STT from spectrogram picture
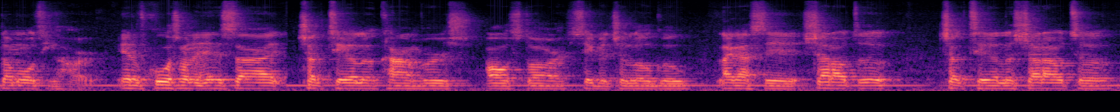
the multi-heart. And of course, on the inside, Chuck Taylor, Converse, All-Star, signature logo. Like I said, shout out to Chuck Taylor, shout out to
